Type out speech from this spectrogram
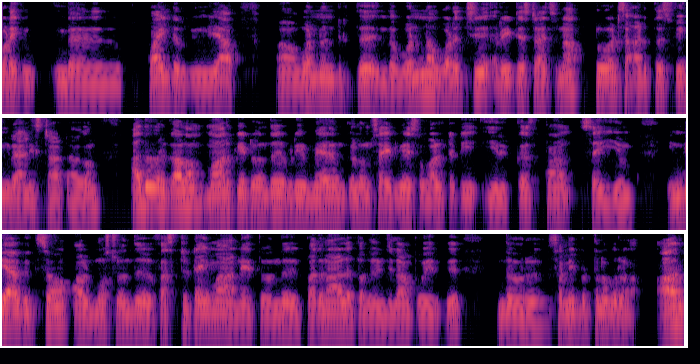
உடைக்கணும். இந்த பாயிண்ட் இருக்குங்க இல்லையா? ஒன்றுன்றது இந்த ஒன்றை உடச்சி ரீடெஸ்ட் ஆச்சுன்னா டுவர்ட்ஸ் அடுத்த ஸ்விங் ரேலி ஸ்டார்ட் ஆகும் அது ஒரு காலம் மார்க்கெட் வந்து இப்படி மேலும் கீழும் சைட்வேஸ் வால்டட்டி இருக்கத்தான் செய்யும் இந்தியா விக்ஸும் ஆல்மோஸ்ட் வந்து ஃபர்ஸ்ட் டைமாக நேற்று வந்து 14, 15லாம் போயிருக்கு. இந்த ஒரு சமீபத்தில் ஒரு ஆறு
